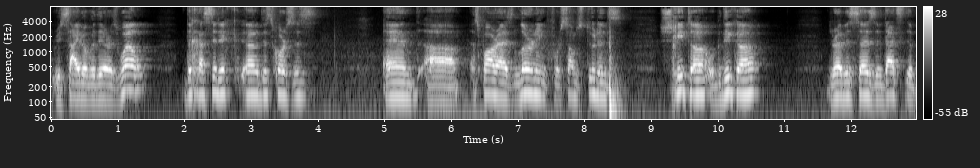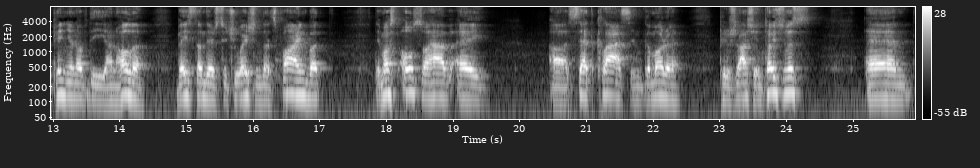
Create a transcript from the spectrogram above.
recite over there as well the Hasidic uh, discourses. And uh, as far as learning for some students, shchita or bdika, the Rebbe says if that's the opinion of the Hanhola, based on their situation, that's fine, but they must also have a uh, set class in Gemara, Pirush Rashi, and Tosfos, and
